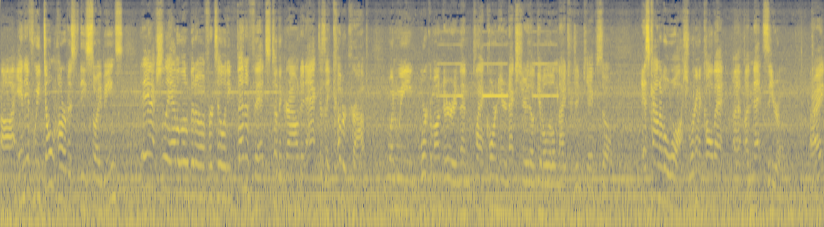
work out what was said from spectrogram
Uh, and if we don't harvest these soybeans, they actually have a little bit of a fertility benefit to the ground and act as a cover crop. When we work them under and then plant corn here next year, they'll give a little nitrogen kick. So it's kind of a wash. We're gonna call that a, a net zero, all right?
